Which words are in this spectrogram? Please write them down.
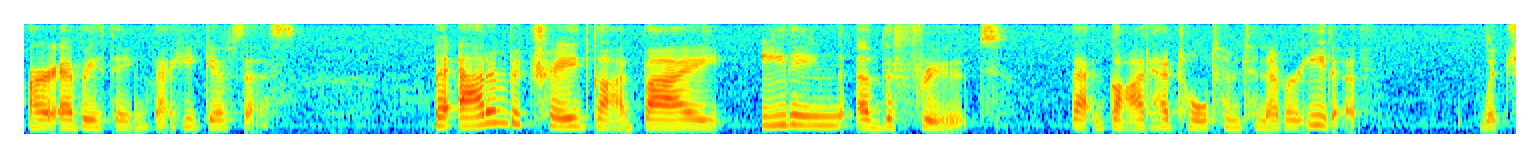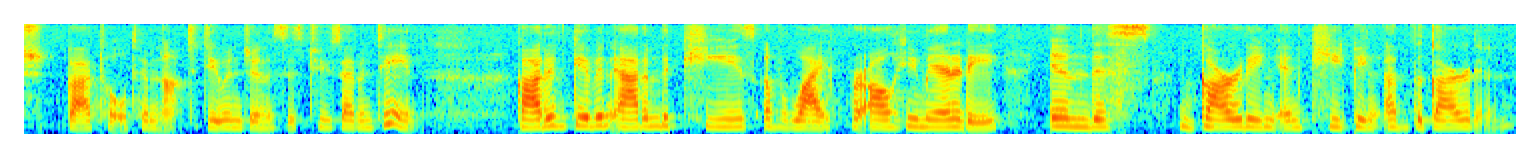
our everything that He gives us. But Adam betrayed God by eating of the fruit that God had told him to never eat of, which God told him not to do in Genesis 2:17. God had given Adam the keys of life for all humanity in this guarding and keeping of the garden.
